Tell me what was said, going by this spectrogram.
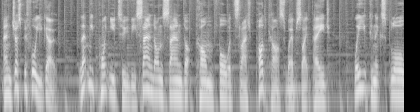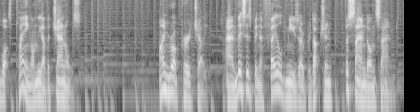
And just before you go, let me point you to the soundonsound.com forward slash podcast website page, where you can explore what's playing on the other channels. I'm Rob Puricelli, and this has been a failed Muso production for Sound on Sound.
